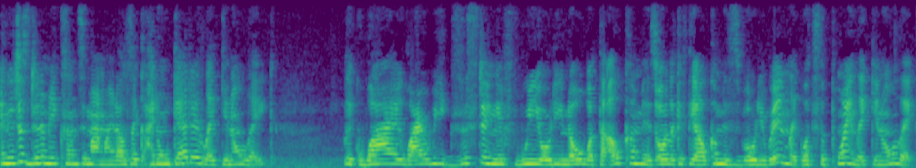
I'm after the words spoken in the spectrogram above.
and it just didn't make sense in my mind. I was like i don't get it like you know like like why why are we existing if we already know what the outcome is? Or like if the outcome is already written like what's the point? Like you know like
